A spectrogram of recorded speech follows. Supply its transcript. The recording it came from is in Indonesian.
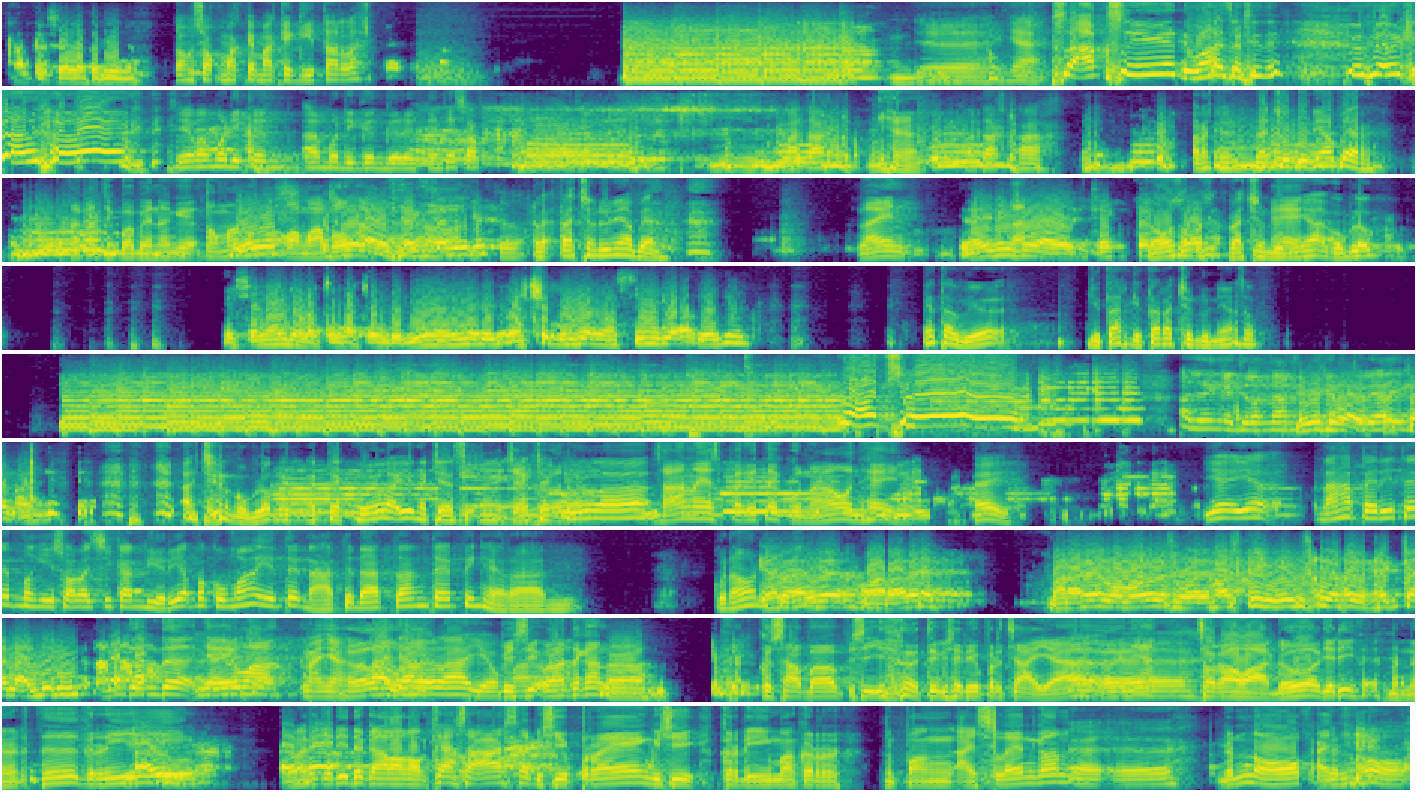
Kata salah tadi. Tong sok make-make gitar lah. Eh, ya. Saksi, di mana saksi teh? Siapa mau digeng ah, mau digenggerekeun teh sok ajak Matak, Nya, matak ah. Racun, racun dunia per? kita kan cek baben lagi. Tong mabok. deh. Gitu. Ra- Racun dunia per? Lain. Ya ini mulai cek racun Eh. dunia, goblok. Biasanya aja racun-racun dunia ini racun dunia masih enggak gitu. Eh tapi ya, gitar gitar racun dunia sok. Racun, Aja cari cek kan aja. racun goblok nge- ngecek heula ieu ngecek ngecek heula. Sana esperi teh kunaon, hey. Hei. Iya iya, nah Peri teh mengisolasikan diri apa kumaha ieu teh? Nah teu datang teh ping heran. Kunaon Ya kunaon? ya marahnya marahnya ngomongnya harus mulai hosting ini mulai cek can anjing. Ente ente nya ieu mah nanya heula. Nanya heula, ieu Bisi urang teh kan Nah, kusabab si ieu teu bisa dipercaya Eh, eh, nya sok awadul jadi bener teu gering. Jadi dengan ngalongok teh asa-asa bisi prank, bisi keur di imah nyepang Iceland kan. Eh eh Gendok anjing. gendok.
